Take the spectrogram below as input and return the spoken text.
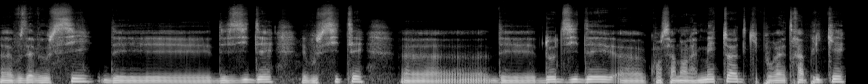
Vous avez aussi des, des idées et vous citez euh, d'autres idées concernant la méthode qui pourrait être appliquée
